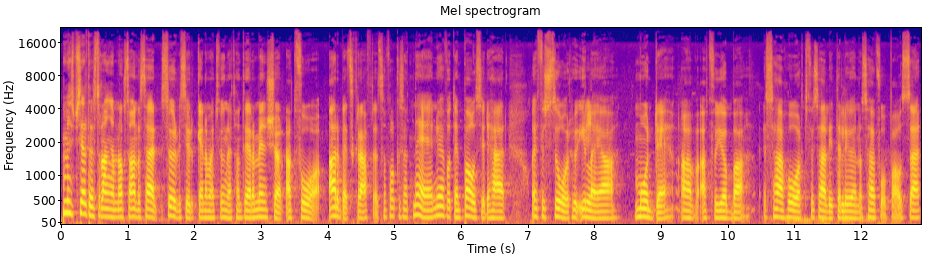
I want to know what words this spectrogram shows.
men speciellt restauranger men också andra så här serviceyrken där man är tvungen att hantera människor att få arbetskraft. Alltså folk har sagt nej, nu har jag fått en paus i det här och jag förstår hur illa jag mådde av att få jobba så här hårt för så här lite lön och så här få pauser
